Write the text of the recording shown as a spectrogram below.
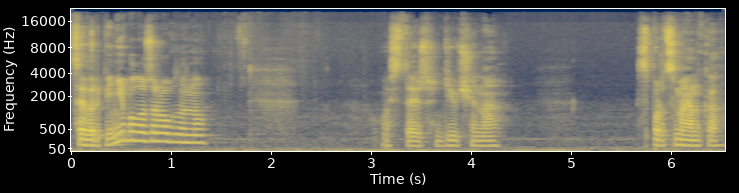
Це в Ірпіні було зроблено. Ось теж дівчина спортсменка.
